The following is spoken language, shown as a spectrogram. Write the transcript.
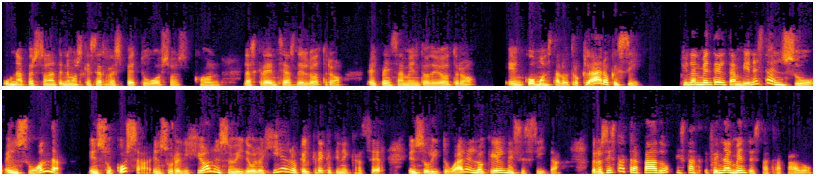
una persona tenemos que ser respetuosos con las creencias del otro, el pensamiento de otro, en cómo está el otro. Claro que sí. Finalmente él también está en su, en su onda, en su cosa, en su religión, en su ideología, en lo que él cree que tiene que hacer, en su ritual, en lo que él necesita. Pero si está atrapado, está, finalmente está atrapado.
